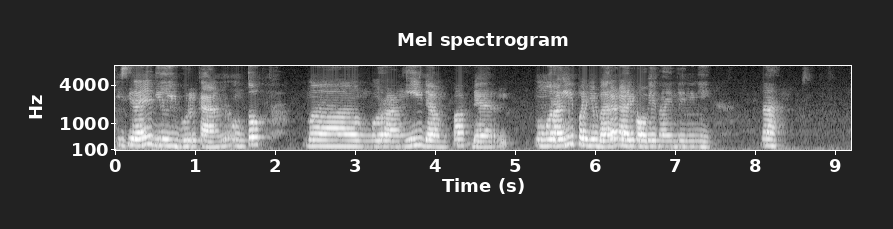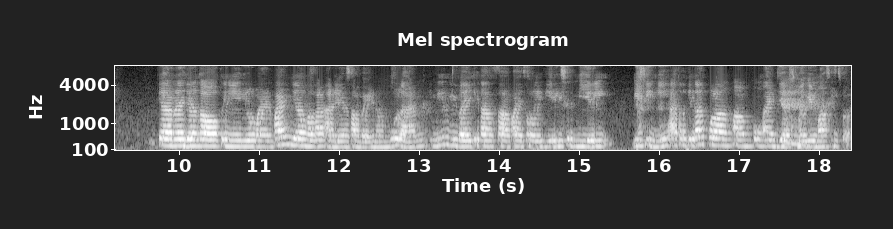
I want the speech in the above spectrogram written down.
istilahnya diliburkan untuk mengurangi dampak dari mengurangi penyebaran dari COVID-19 ini. Nah, karena jangka waktunya ini lumayan panjang, bahkan ada yang sampai enam bulan, ini lebih baik kita self isolate diri sendiri di sini atau kita pulang kampung aja sebagai mahasiswa.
